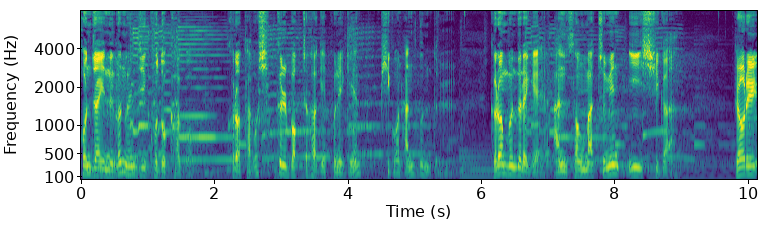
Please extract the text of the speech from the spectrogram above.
혼자 있는 건 왠지 고독하고 그렇다고 시끌벅적하게 보내기엔 피곤한 분들 그런 분들에게 안성맞춤인 이 시간 별이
